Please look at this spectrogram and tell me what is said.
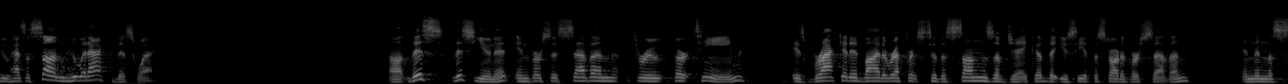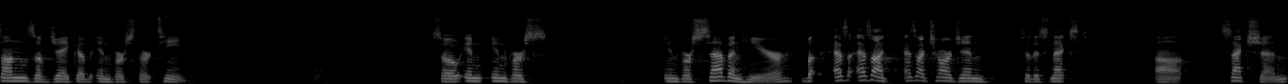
who has a son who would act this way. Uh, this, this unit in verses 7 through 13 is bracketed by the reference to the sons of Jacob that you see at the start of verse 7, and then the sons of Jacob in verse 13. So in, in, verse, in verse 7 here, but as, as, I, as I charge in to this next uh, section,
